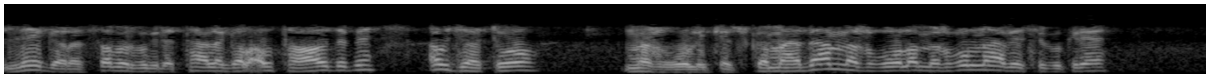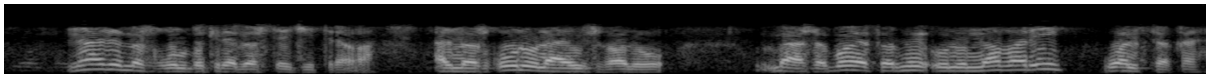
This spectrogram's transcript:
ليه الصبر بقدر. تا لقال أو تهاو دبي أو جاتو مشغولي كش كما دام مشغولة مشغول نابي بكرة. نابي مشغول بكره بشتيجي ترى. المشغول لا يشغل. باشا بو يفرمي أولو النظر والفقه.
